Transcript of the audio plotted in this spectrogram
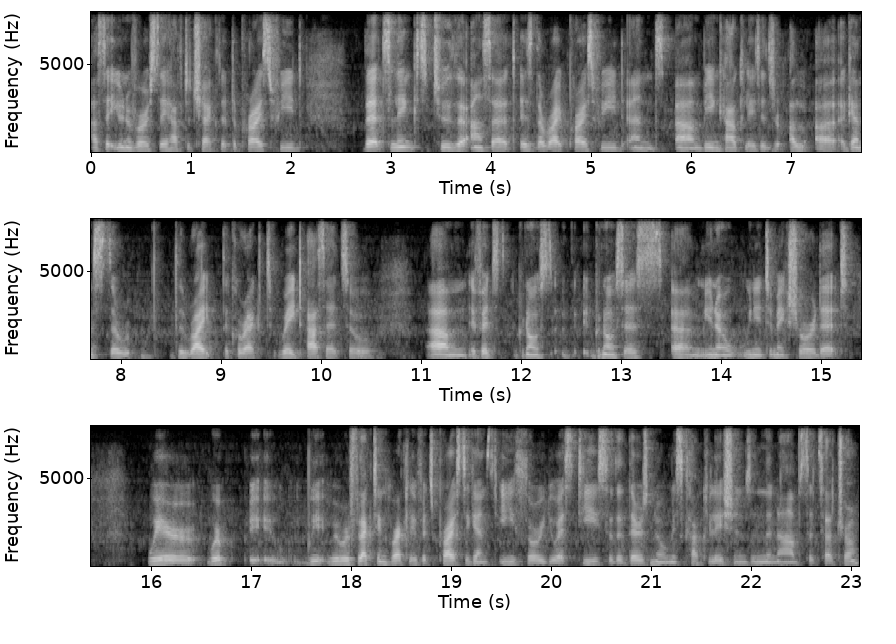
asset universe, they have to check that the price feed that's linked to the asset is the right price feed and um, being calculated uh, uh, against the the right the correct rate asset. So um, if it's gnos- gnosis, um, you know, we need to make sure that we're we're we're reflecting correctly if it's priced against ETH or USD, so that there's no miscalculations in the NAVs, etc.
